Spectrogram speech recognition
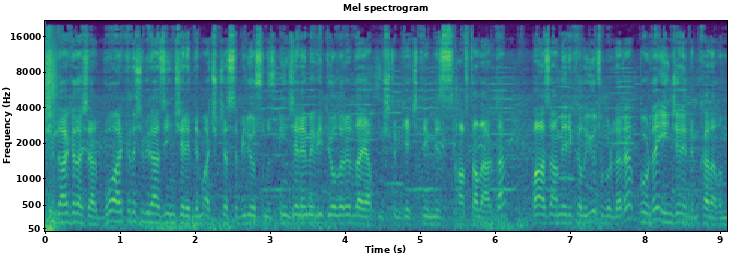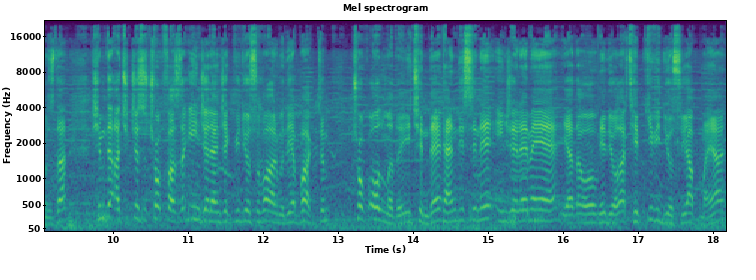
Şimdi arkadaşlar bu arkadaşı biraz inceledim. Açıkçası biliyorsunuz inceleme videoları da yapmıştım geçtiğimiz haftalarda. Bazı Amerikalı YouTuber'ları burada inceledim kanalımızda. Şimdi açıkçası çok fazla incelenecek videosu var mı diye baktım. Çok olmadığı için de kendisini incelemeye ya da o ne diyorlar tepki videosu yapmaya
